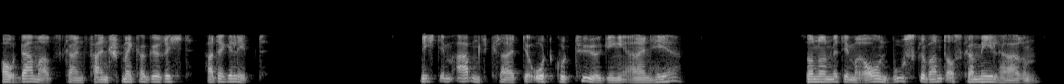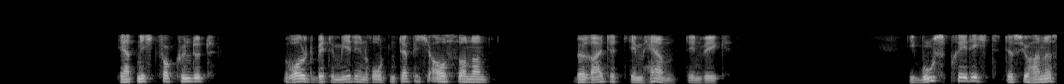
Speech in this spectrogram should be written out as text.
Auch damals kein Feinschmeckergericht hat er gelebt. Nicht im Abendkleid der Haute Couture ging er einher, sondern mit dem rauen Bußgewand aus Kamelhaaren. Er hat nicht verkündet, rollt bitte mir den roten Teppich aus, sondern bereitet dem Herrn den Weg. Die Bußpredigt des Johannes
